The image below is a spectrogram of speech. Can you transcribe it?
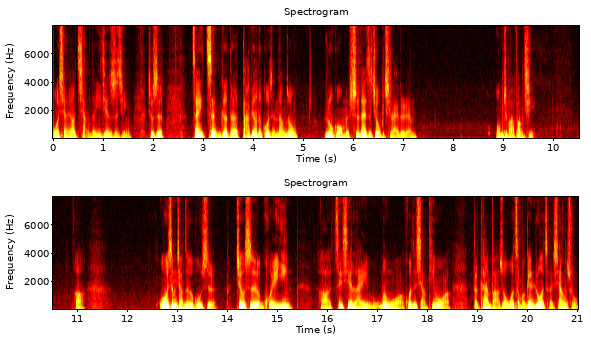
我想要讲的一件事情，就是在整个的达标的过程当中，如果我们实在是救不起来的人，我们就把它放弃。啊，我为什么讲这个故事？就是回应啊这些来问我或者想听我的看法，说我怎么跟弱者相处。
